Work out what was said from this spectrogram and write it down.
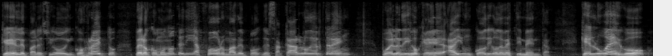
que a él le pareció incorrecto, pero como no tenía forma de, sacarlo del tren, pues le dijo que hay un código de vestimenta. Que luego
